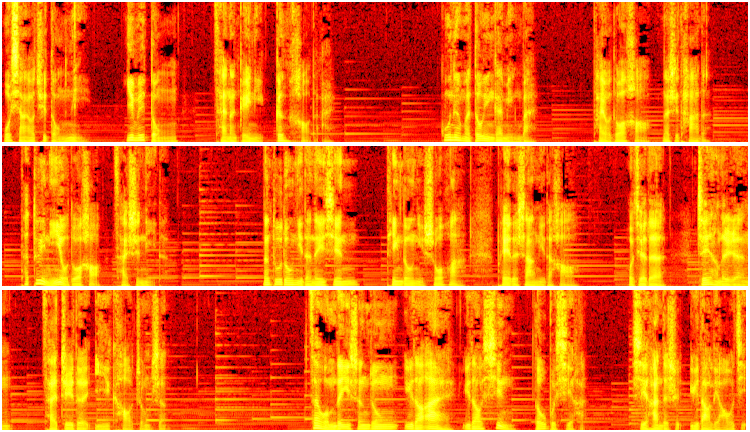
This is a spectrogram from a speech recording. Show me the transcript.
我想要去懂你，因为懂，才能给你更好的爱。姑娘们都应该明白，他有多好那是他的，他对你有多好才是你的。能读懂你的内心，听懂你说话，配得上你的好，我觉得这样的人才值得依靠终生。在我们的一生中，遇到爱、遇到性都不稀罕，稀罕的是遇到了解。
